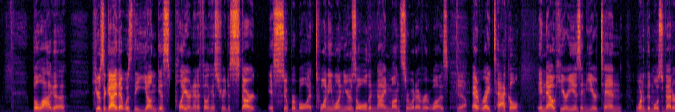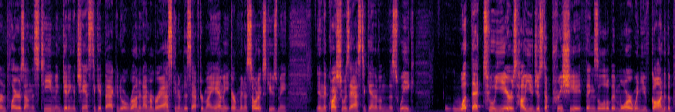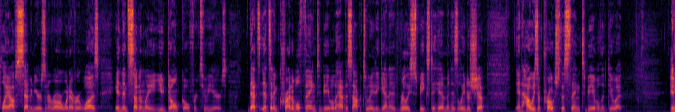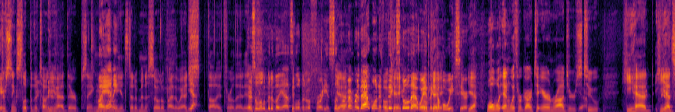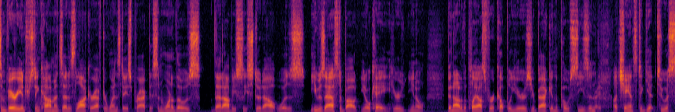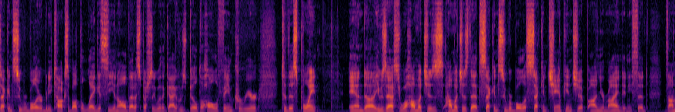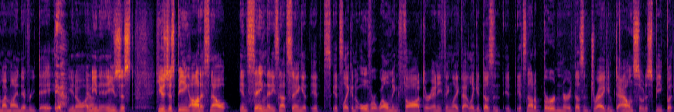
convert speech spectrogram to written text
Bulaga, here's a guy that was the youngest player in NFL history to start a Super Bowl at 21 years old and nine months or whatever it was Yeah. at right tackle. And now here he is in year 10, one of the most veteran players on this team and getting a chance to get back into a run. And I remember asking him this after Miami, or Minnesota, excuse me. And the question was asked again of him this week what that two years, how you just appreciate things a little bit more when you've gone to the playoffs seven years in a row or whatever it was, and then suddenly you don't go for two years. That's that's an incredible thing to be able to have this opportunity again. And it really speaks to him and his leadership and how he's approached this thing to be able to do it. Interesting slip of the tongue you had there saying Miami. Miami, instead of Minnesota, by the way. I Yeah. just thought I'd throw that in. There's a little bit of a yeah, it's a little bit of a Freudian slip. Yeah. Remember that one if Okay. things go that way in a couple weeks here. Yeah. Well, w- and with regard to Aaron Rodgers Yeah. too, he had he had some very interesting comments at his locker after Wednesday's practice, and one of those that obviously stood out was he was asked about, you know, okay, here, you know, been out of the playoffs for a couple years, you're back in the postseason, Right. a chance to get to a second Super Bowl. Everybody talks about the legacy and all that, especially with a guy who's built a Hall of Fame career to this point. And uh, he was asked, "Well, how much is how much is that second Super Bowl, a second championship, on your mind?" And he said, "It's on my mind every day." Yeah. You know, I mean, and he's just he was just being honest. Now, in saying that, he's not saying it it's it's like an overwhelming thought or anything like that. Like it doesn't it, it's not a burden or it doesn't drag him down, so to speak. But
